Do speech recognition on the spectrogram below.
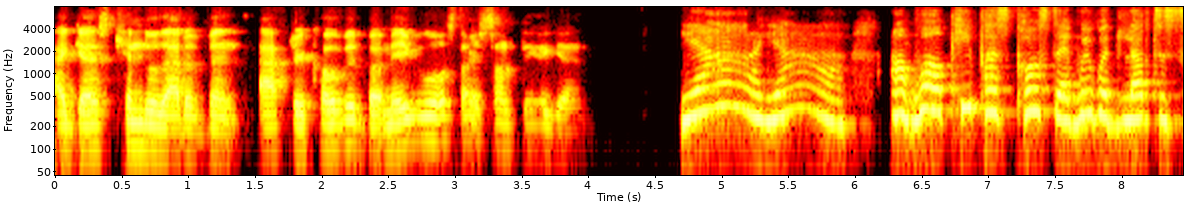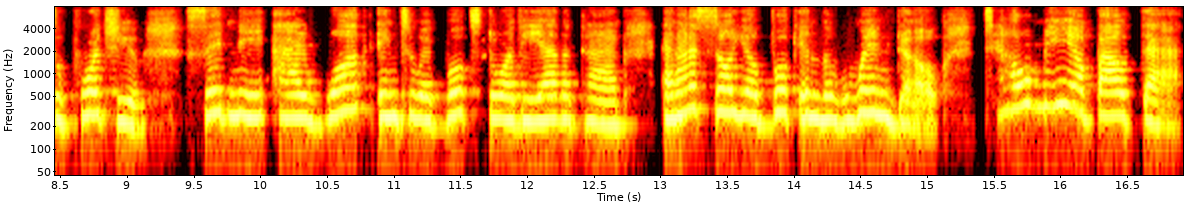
I guess, kindle that event after COVID, but maybe we'll start something again. Yeah, yeah. Um, well, keep us posted. We would love to support you. Sidney, I walked into a bookstore the other time and I saw your book in the window. Tell me about that.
